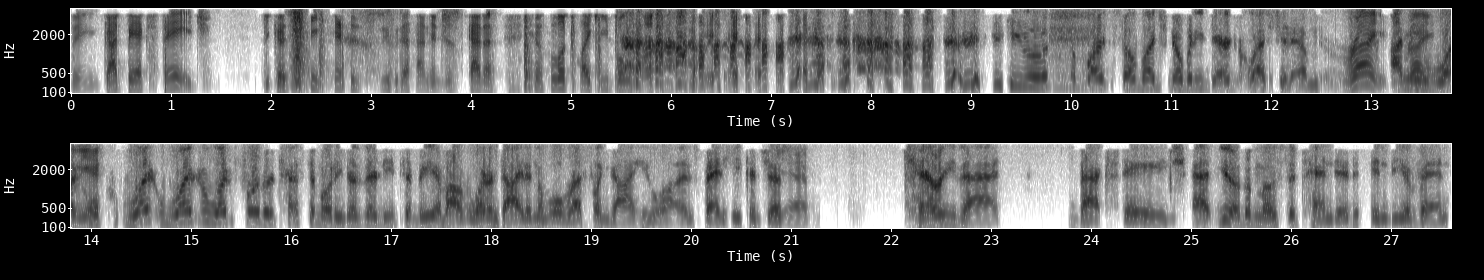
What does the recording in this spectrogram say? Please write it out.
thing, got backstage, because he had his suit on and just kind of looked like he belonged he looked the part so much nobody dared question him. Right. I mean, right. what so had, what what what further testimony does there need to be about what a dyed in the wool wrestling guy he was that he could just yeah. carry that backstage at you know the most attended indie event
